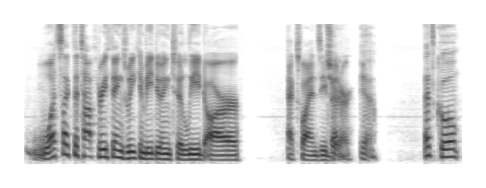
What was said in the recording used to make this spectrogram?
What's like the top three things we can be doing to lead our X, Y, and Z better? Yeah. That's cool.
